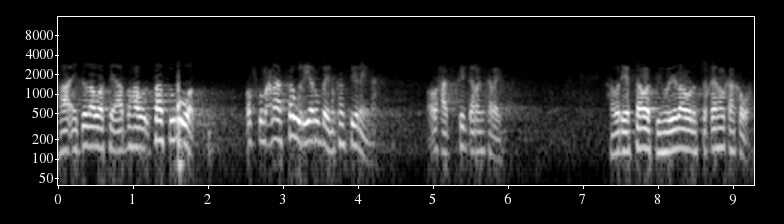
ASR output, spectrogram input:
ha edadaa waa tay aabbaha saasuu u wad. Qofku macnaha sawir yar un baynu ka siinaynaa. Oo waxaad iska garan karaysa habaryartaa waa tay hooyadaa wada shaqeyn halkaa ka wad.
